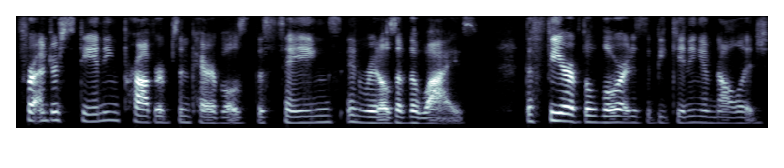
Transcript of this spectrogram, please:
For understanding proverbs and parables, the sayings and riddles of the wise. The fear of the Lord is the beginning of knowledge,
